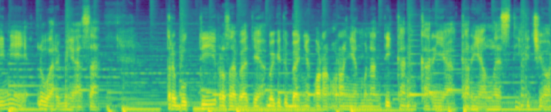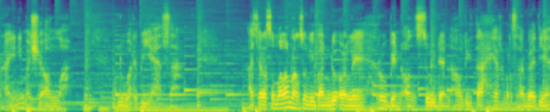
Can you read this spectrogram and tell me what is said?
Ini luar biasa. Terbukti persahabat ya begitu banyak orang-orang yang menantikan karya-karya Lesti Kejora ini Masya Allah. Luar biasa. Acara semalam langsung dipandu oleh Ruben Onsu dan Aldi Taher persahabat ya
